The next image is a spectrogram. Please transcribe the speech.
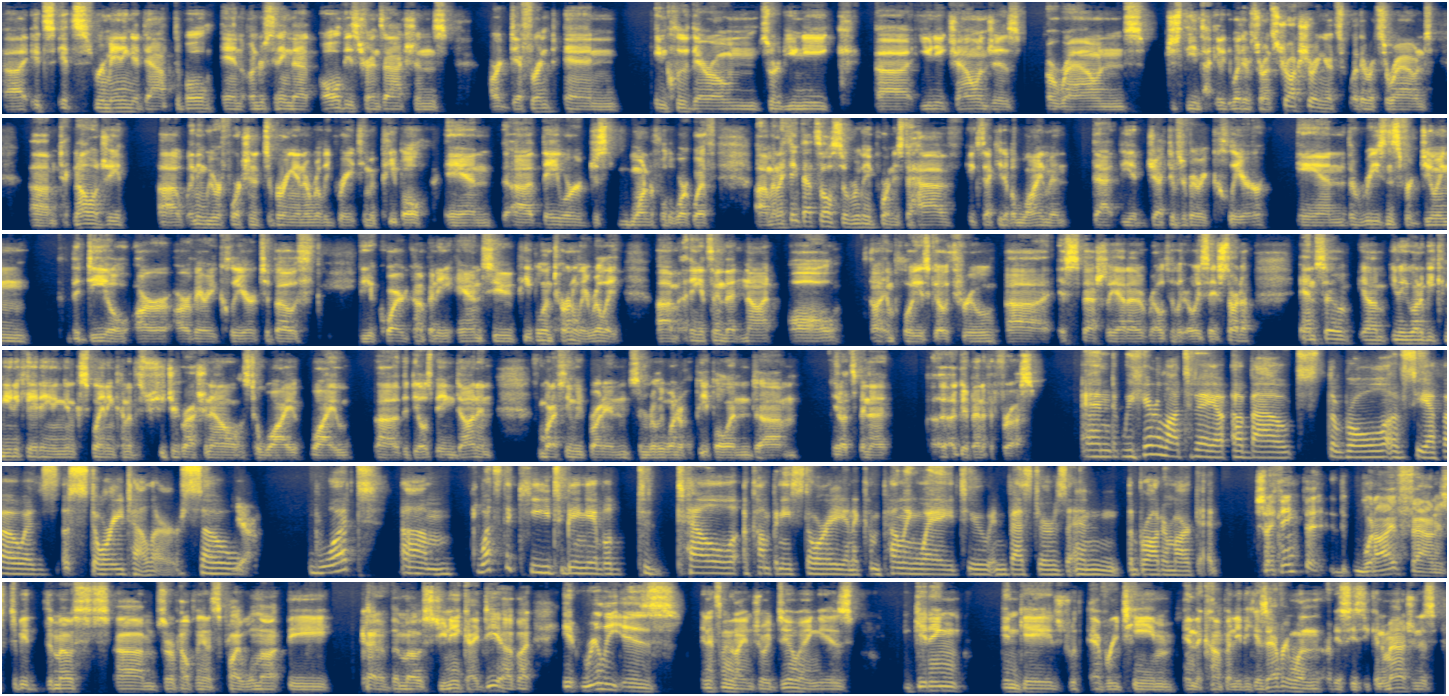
uh, it's it's remaining adaptable and understanding that all these transactions are different and include their own sort of unique uh, unique challenges around just the entire whether it's around structuring it's whether it's around um, technology uh, I think we were fortunate to bring in a really great team of people, and uh, they were just wonderful to work with. Um, and I think that's also really important is to have executive alignment that the objectives are very clear and the reasons for doing the deal are are very clear to both the acquired company and to people internally. Really, um, I think it's something that not all uh, employees go through, uh, especially at a relatively early stage startup. And so, um, you know, you want to be communicating and explaining kind of the strategic rationale as to why why uh, the deal is being done. And from what I've seen, we've brought in some really wonderful people, and um, you know, it's been a, a good benefit for us. And we hear a lot today about the role of CFO as a storyteller. So, yeah. what um, what's the key to being able to tell a company story in a compelling way to investors and the broader market? So I think that what I've found is to be the most um, sort of helpful, and it's probably will not be kind of the most unique idea, but it really is, and it's something that I enjoy doing, is getting engaged with every team in the company because everyone, obviously, as you can imagine, is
